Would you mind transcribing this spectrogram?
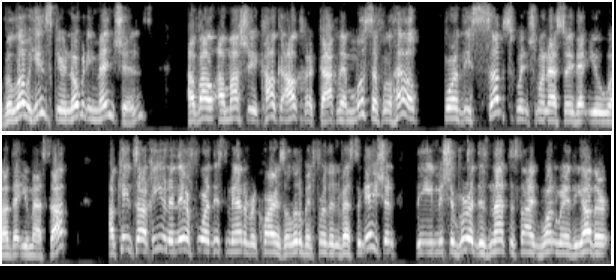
Below Hizkir, nobody mentions Aval Kalka Al that Musaf will help for the subsequent Shmoneh that you uh, that you messed up. And therefore this matter requires a little bit further investigation. The Mishabura does not decide one way or the other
